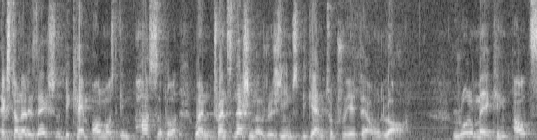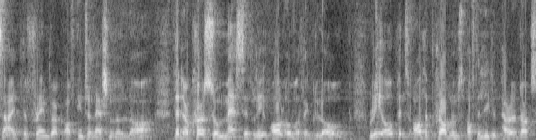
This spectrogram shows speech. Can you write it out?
Externalization became almost impossible when transnational regimes began to create their own law. Rulemaking outside the framework of international law that occurs so massively all over the globe reopens all the problems of the legal paradox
